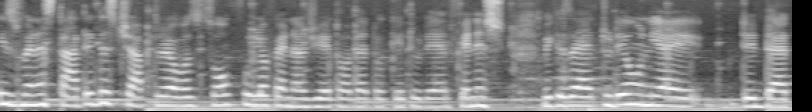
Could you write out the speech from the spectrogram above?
guys when i started this chapter i was so full of energy. I thought that okay today i'll finish because i today only i did that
